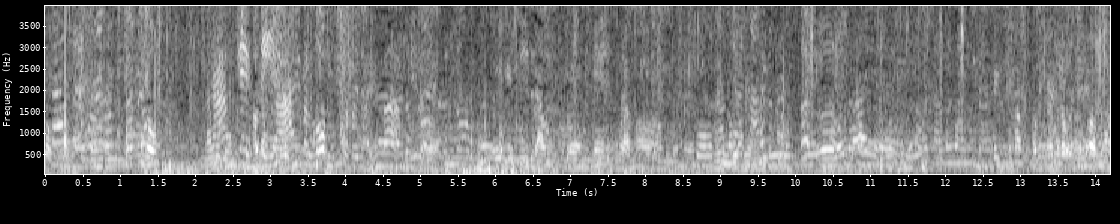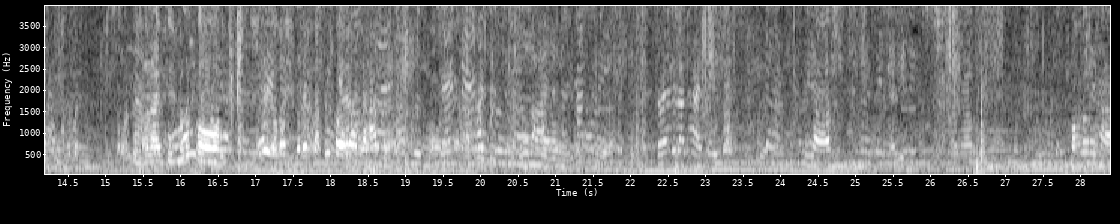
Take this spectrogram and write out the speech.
เอาตรงนี้ที่มันล่มที่จะไปไหนข้างหน้าตรงนี้เลยตรงนี้ชี้เดี๋ยวตรงนี้ครับอะไรปลูกมะละกอจะไปปักไม่ตรงกระหันพยายามนะครับ มองเข้าเลยค่ะ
